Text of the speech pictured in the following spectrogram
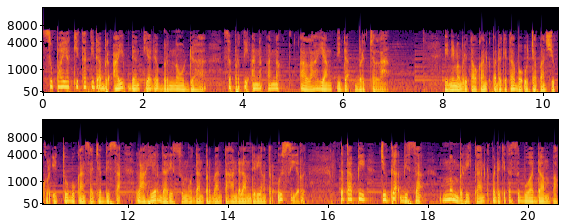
supaya kita tidak beraib dan tiada bernoda seperti anak-anak Allah yang tidak bercela. Ini memberitahukan kepada kita bahwa ucapan syukur itu bukan saja bisa lahir dari sungut dan perbantahan dalam diri yang terusir, tetapi juga bisa memberikan kepada kita sebuah dampak,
